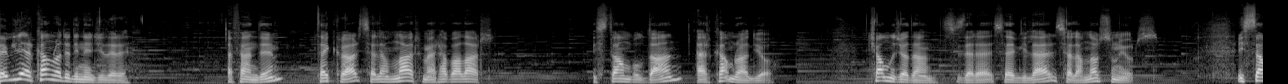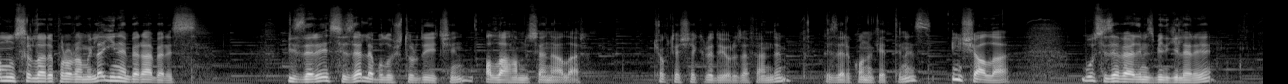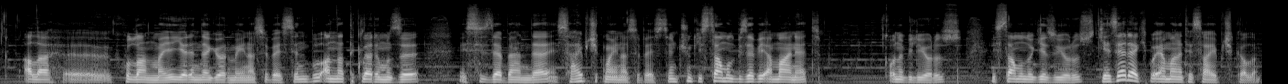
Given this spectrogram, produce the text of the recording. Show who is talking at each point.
Speaker 1: Sevgili Erkam Radyo dinleyicileri, efendim tekrar selamlar, merhabalar. İstanbul'dan Erkam Radyo, Çamlıca'dan sizlere sevgiler, selamlar sunuyoruz. İstanbul Sırları programıyla yine beraberiz. Bizleri sizlerle buluşturduğu için Allah'a hamdü senalar. Çok teşekkür ediyoruz efendim. Bizleri konuk ettiniz. İnşallah bu size verdiğimiz bilgileri Allah e, kullanmayı, yerinde görmeyi nasip etsin. Bu anlattıklarımızı e, siz de ben de sahip çıkmayı nasip etsin. Çünkü İstanbul bize bir emanet. Onu biliyoruz. İstanbul'u geziyoruz. Gezerek bu emanete sahip çıkalım.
